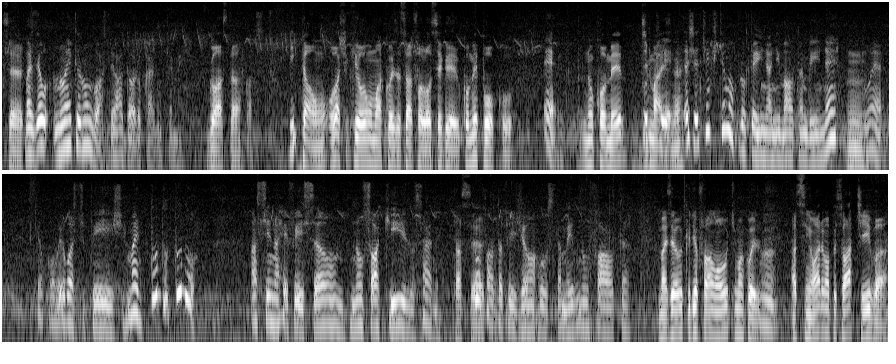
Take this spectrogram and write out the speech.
certo. Mas eu não é que eu não gosto, eu adoro carne também. Gosta? Gosto. Então, eu acho que uma coisa a senhora falou, o segredo, comer pouco. É, Não comer demais, né? a gente tem que ter uma proteína animal também, né? Hum. Não é? Eu, como, eu gosto de peixe, mas tudo, tudo assim na refeição, não só aquilo, sabe? Tá Não certo. falta feijão, arroz também, não falta. Mas eu queria falar uma última coisa. Hum. A senhora é uma pessoa ativa.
